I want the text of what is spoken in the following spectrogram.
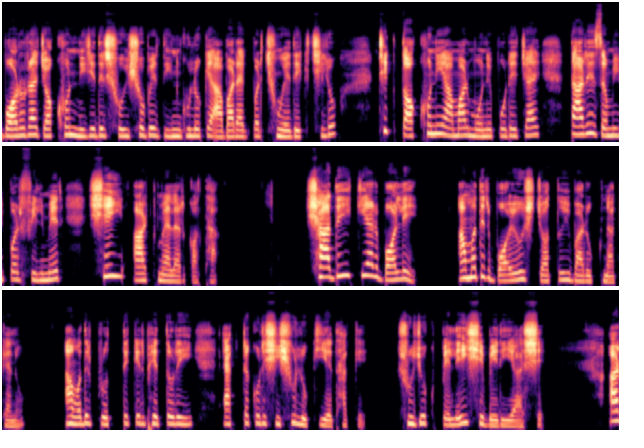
বড়রা যখন নিজেদের শৈশবের দিনগুলোকে আবার একবার ছুঁয়ে দেখছিল, ঠিক তখনই আমার মনে পড়ে যায় তারে জমিপর ফিল্মের সেই আর্ট মেলার কথা। সাদেই কি আর বলে, আমাদের বয়স যতই বাড়ুক না কেন, আমাদের প্রত্যেকের ভেতরেই একটা করে শিশু লুকিয়ে থাকে, সুযোগ পেলেই সে বেরিয়ে আসে। আর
